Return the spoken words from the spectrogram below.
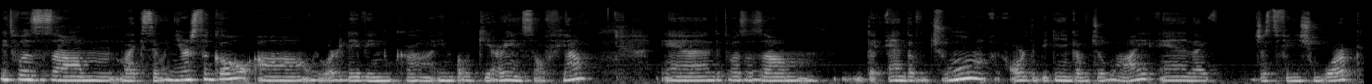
It was um, like seven years ago. Uh, we were living uh, in Bulgaria, in Sofia, and it was um, the end of June or the beginning of July, and I've just finished work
